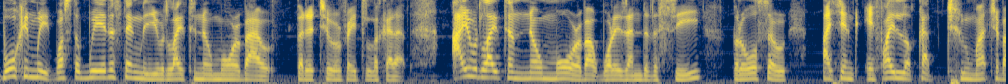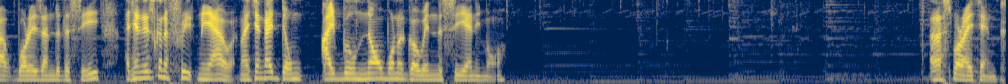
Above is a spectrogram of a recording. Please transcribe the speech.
Walking Wheat, what's the weirdest thing that you would like to know more about, but are too afraid to look it up? I would like to know more about what is under the sea, but also, I think if I look up too much about what is under the sea, I think it's going to freak me out. And I think I don't, I will not want to go in the sea anymore. That's what I think.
